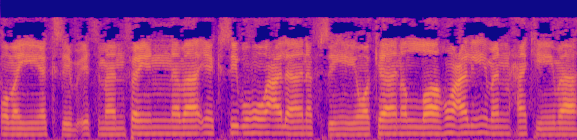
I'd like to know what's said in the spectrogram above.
ومن يكسب إثما فإنما يكسبه على نفسه وكان الله عليما حكيما.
